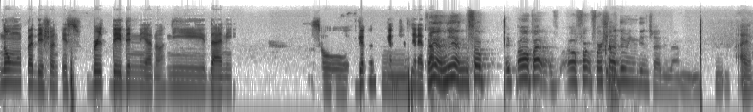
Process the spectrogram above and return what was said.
nung tradition is birthday din ni ano ni Danny. So, ganun, ganun siya Mm. sinet up. Ayun, yun. So, oh, pa, oh, for, foreshadowing din siya, di ba? Mm. Ayun.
